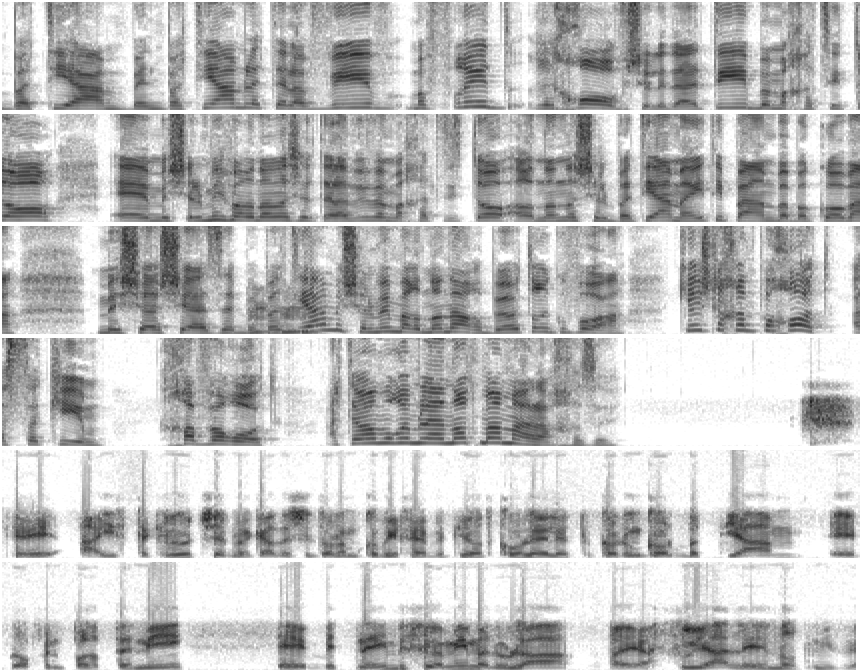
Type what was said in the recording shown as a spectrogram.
בת ים, בין בת ים לתל אביב, מפריד רחוב, שלדעתי במחציתו אה, משלמים ארנונה של תל אביב ומחציתו ארנונה של בת ים. הייתי פעם במקום המשעשע הזה. בבת ים משלמים ארנונה הרבה יותר גבוהה, כי יש לכם פחות עסקים, חברות. אתם אמורים ליהנות מהמהלך הזה. תראי, ההסתכלות של מרכז השלטון המקומי חייבת להיות כוללת. קודם כל, בת ים אה, באופן פרטני, אה, בתנאים מסוימים עלולה, אה, עשויה ליהנות מזה.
